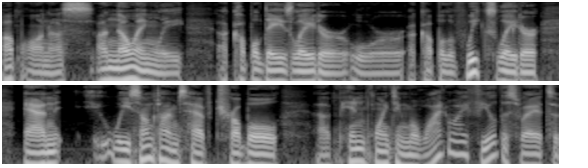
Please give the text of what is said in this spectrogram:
up on us unknowingly a couple days later or a couple of weeks later, and we sometimes have trouble uh, pinpointing, well, why do I feel this way? It's a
